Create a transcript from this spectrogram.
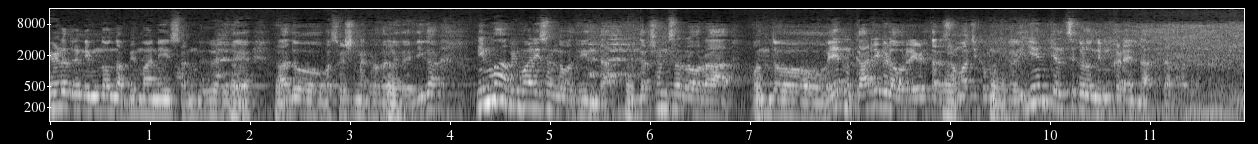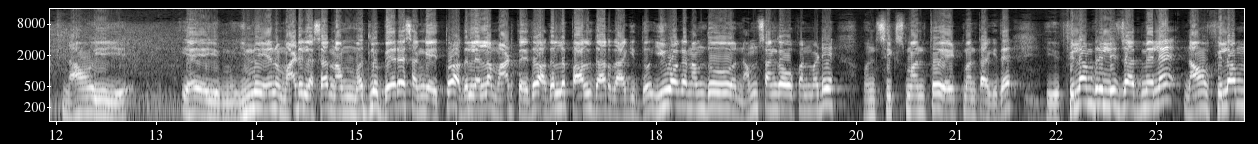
ಹೇಳಿದ್ರೆ ನಿಮ್ದೊಂದು ಅಭಿಮಾನಿ ಸಂಘಗಳಿದೆ. ಅದು ಬಸವೇಶ್ವರ ನಗರದಲ್ಲಿದೆ. ಈಗ ನಿಮ್ಮ ಅಭಿಮಾನಿ ಸಂಘ ವತಿಯಿಂದ ದರ್ಶನ್ ಸರ್ ಅವರ ಒಂದು ಏನು ಕಾರ್ಯಗಳು ಅವ್ರು ಹೇಳ್ತಾರೆ ಸಾಮಾಜಿಕ ಮುಖ್ಯ ಏನು ಕೆಲಸಗಳು ನಿಮ್ಮ ಕಡೆಯಿಂದ ಆಗ್ತಾ ಇರ್ತದೆ ನಾವು ಈ ಇನ್ನೂ ಏನು ಮಾಡಿಲ್ಲ ಸರ್. ನಮ್ಮ ಮೊದಲು ಬೇರೆ ಸಂಘ ಇತ್ತು. ಅದಲ್ಲೆಲ್ಲ ಮಾಡ್ತಾ ಇದ್ದು ಅದೆಲ್ಲ ಪಾಲ್ದಾರದಾಗಿದ್ದು ಇವಾಗ ನಮ್ಮದು ನಮ್ಮ ಸಂಘ ಓಪನ್ ಮಾಡಿ ಒಂದು ಸಿಕ್ಸ್ ಮಂತ್ ಏಯ್ಟ್ ಮಂತ್ ಆಗಿದೆ. ಈ ಫಿಲಮ್ ರಿಲೀಸ್ ಆದಮೇಲೆ ನಾವು ಫಿಲಮ್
